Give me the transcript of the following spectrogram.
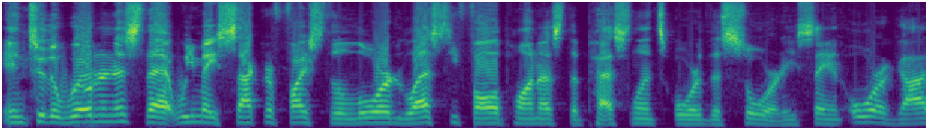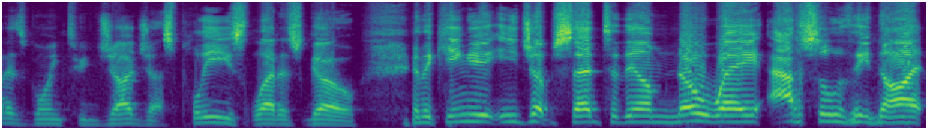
into the wilderness that we may sacrifice to the Lord, lest he fall upon us the pestilence or the sword. He's saying, or God is going to judge us. Please let us go. And the king of Egypt said to them, No way, absolutely not.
